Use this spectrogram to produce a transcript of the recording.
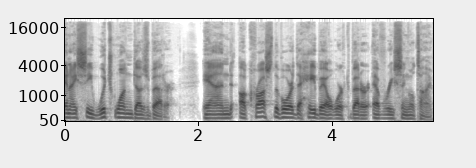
and I see which one does better. And across the board, the hay bale worked better every single time.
